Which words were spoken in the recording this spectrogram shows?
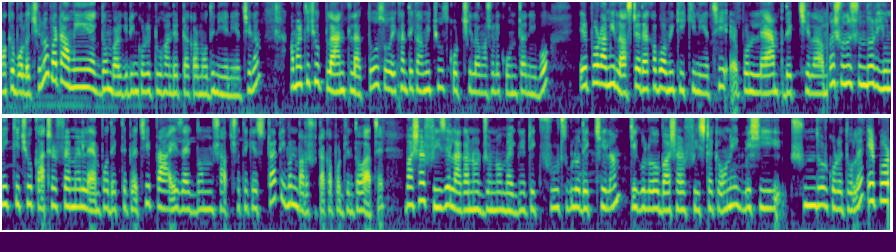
আমাকে বলেছিল বাট আমি একদম বার্গেনিং করে টু হান্ড্রেড টাকার মধ্যে নিয়ে নিয়েছিলাম। আমার কিছু প্ল্যান্ট লাগতো সো এখান থেকে আমি চুজ করছিলাম আসলে কোনটা নিব। এরপর আমি লাস্টে দেখাবো আমি কি কি নিয়েছি। এরপর ল্যাম্প দেখছিলাম। মানে সুন্দর সুন্দর ইউনিক কিছু কাঠের ফ্রেমের ল্যাম্পও দেখতে পেয়েছি। প্রাইস একদম সাতশো থেকে স্টার্ট ইভেন বারোশো টাকা পর্যন্ত আছে। বাসার ফ্রিজে লাগানোর জন্য ম্যাগনেটিক ফ্রুটসগুলো দেখছিলাম, যেগুলো বাসার ফ্রিজটাকে অনেক বেশি সুন্দর করে তোলে। এরপর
